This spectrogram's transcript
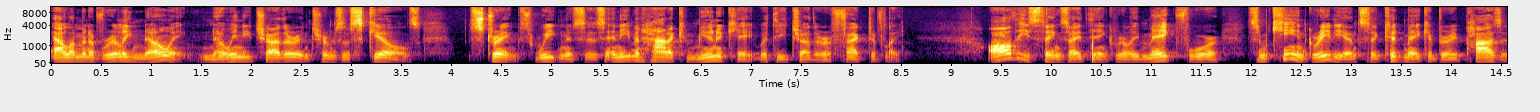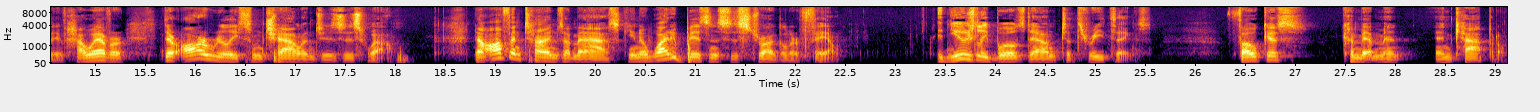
element of really knowing, knowing each other in terms of skills, strengths, weaknesses, and even how to communicate with each other effectively. All these things, I think, really make for some key ingredients that could make it very positive. However, there are really some challenges as well. Now, oftentimes I'm asked, you know, why do businesses struggle or fail? It usually boils down to three things focus, commitment, and capital.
